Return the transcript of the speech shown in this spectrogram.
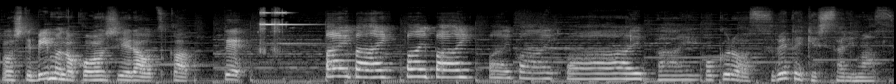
そしてビムのコンシーラーを使ってバイバイ、バイバイ、バイバイ、バイバイ。ほくろはすべて消し去ります。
